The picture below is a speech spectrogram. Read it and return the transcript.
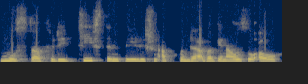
Muster, für die tiefsten seelischen Abgründe, aber genauso auch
